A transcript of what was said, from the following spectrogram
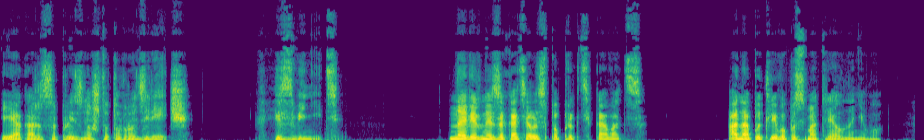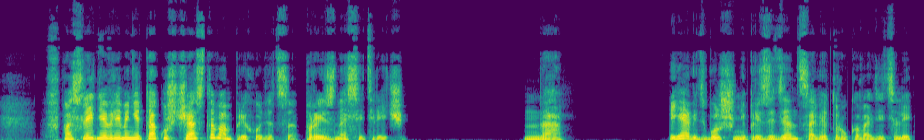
Я, кажется, произнес что-то вроде речи. Извините. Наверное, захотелось попрактиковаться. Она пытливо посмотрела на него. В последнее время не так уж часто вам приходится произносить речи. Да. Я ведь больше не президент Совета руководителей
